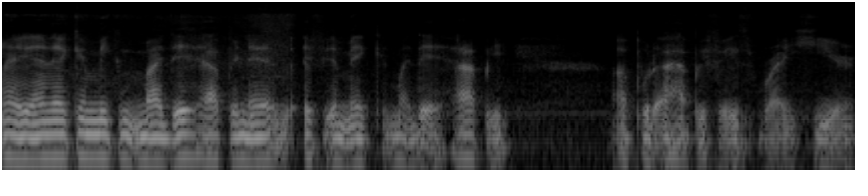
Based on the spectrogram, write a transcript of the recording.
And it can make my day happy and if it make my day happy i put a happy face right here.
